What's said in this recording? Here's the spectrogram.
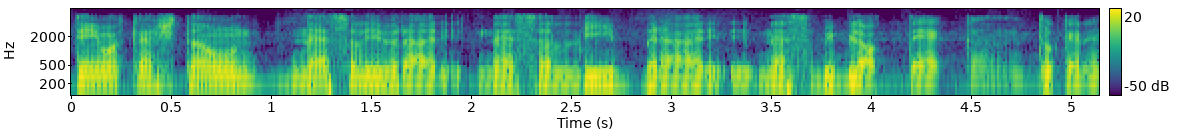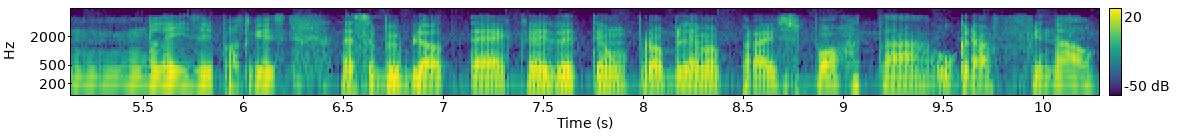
Tem uma questão nessa livraria, nessa livraria, nessa biblioteca, estou querendo em inglês e português, nessa biblioteca ele tem um problema para exportar o gráfico final,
